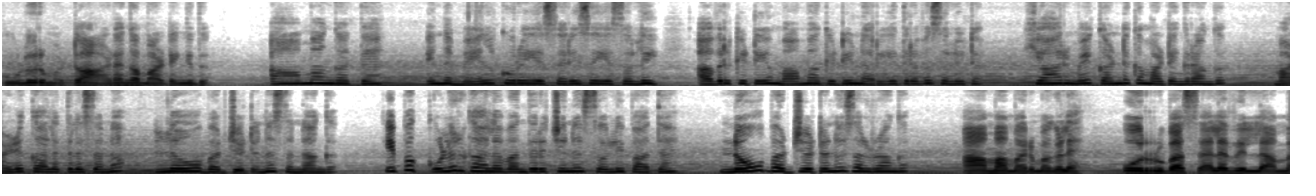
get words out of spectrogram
குளிர் மட்டும் அடங்க மாட்டேங்குது. ஆமாங்க அத்தை. இந்த மேல் சரி செய்ய சொல்லி அவர்கிட்டயும் மாமா கிட்டயும் நிறைய தடவை சொல்லிட்டேன். யாருமே கண்டுக்க மாட்டேங்கிறாங்க. மழை காலத்துல சொன்னா லோ பட்ஜெட்னு சொன்னாங்க. இப்ப குளிர்காலம் வந்துருச்சுன்னு சொல்லி பார்த்தேன். நோ பட்ஜெட்னு சொல்றாங்க. ஆமா மருமகளே ஒரு ரூபாய் செலவு இல்லாம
